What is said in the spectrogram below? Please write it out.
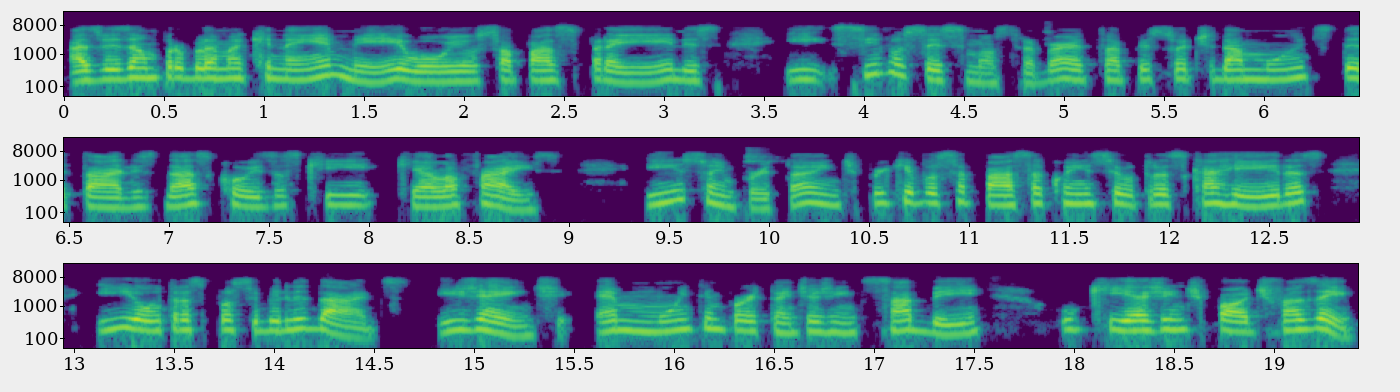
às vezes é um problema que nem é meu, ou eu só passo para eles, e se você se mostra aberto, a pessoa te dá muitos detalhes das coisas que, que ela faz. Isso é importante porque você passa a conhecer outras carreiras e outras possibilidades. E, gente, é muito importante a gente saber o que a gente pode fazer,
